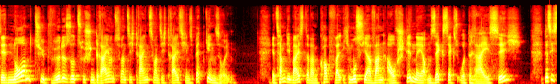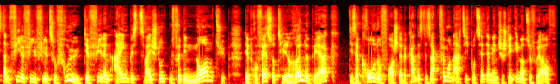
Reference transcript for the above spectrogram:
der Normtyp würde so zwischen 23, 23, 30 ins Bett gehen sollen. Jetzt haben die Meister beim Kopf, weil ich muss ja wann aufstehen? Naja, um 6, 6.30 Uhr. Das ist dann viel, viel, viel zu früh. Dir fehlen ein bis zwei Stunden für den Normtyp. Der Professor Till Rönneberg, dieser Chronoforscher, der bekannteste, sagt, 85 Prozent der Menschen stehen immer zu früh auf.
